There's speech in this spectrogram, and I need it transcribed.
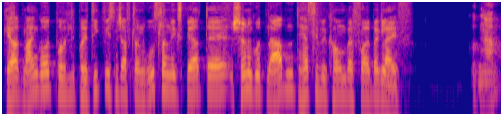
Gerhard Mangold, Politikwissenschaftler und Russland-Experte. Schönen guten Abend, herzlich willkommen bei Vorarlberg Live. Guten Abend.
